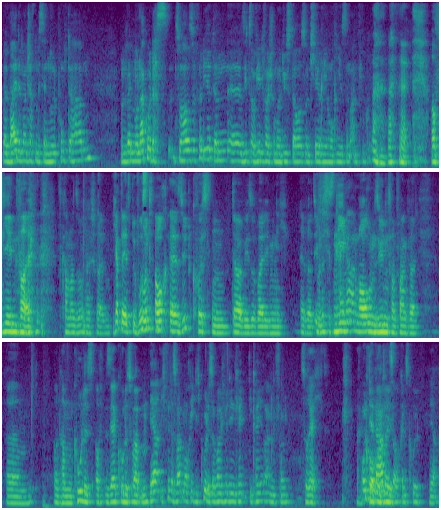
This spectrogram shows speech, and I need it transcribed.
weil beide Mannschaften bisher null Punkte haben. Und wenn Monaco das zu Hause verliert, dann äh, sieht es auf jeden Fall schon mal düster aus und Thierry Henry ist im Anflug. Auf jeden Fall. Das kann man so unterschreiben. Ich habe da jetzt bewusst Und auch äh, Südküsten-Derby, soweit ich mich nicht irre. Zumindest Ich- ist Ahnung. auch im Süden von Frankreich. Ähm, und haben ein cooles, sehr cooles Wappen. Ja, ich finde das Wappen auch richtig cool, deshalb habe ich mit denen die Karriere angefangen. Zu Recht. Und der Name Krokodil. ist auch ganz cool. Ja.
